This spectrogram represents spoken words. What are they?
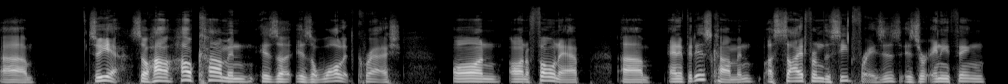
Um, so yeah. So how how common is a is a wallet crash on on a phone app? Um, and if it is common, aside from the seed phrases, is there anything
